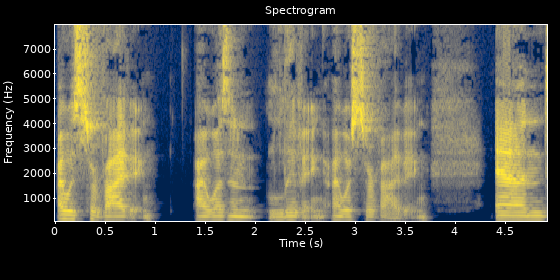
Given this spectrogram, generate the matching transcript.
I was surviving. I wasn't living, I was surviving. And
